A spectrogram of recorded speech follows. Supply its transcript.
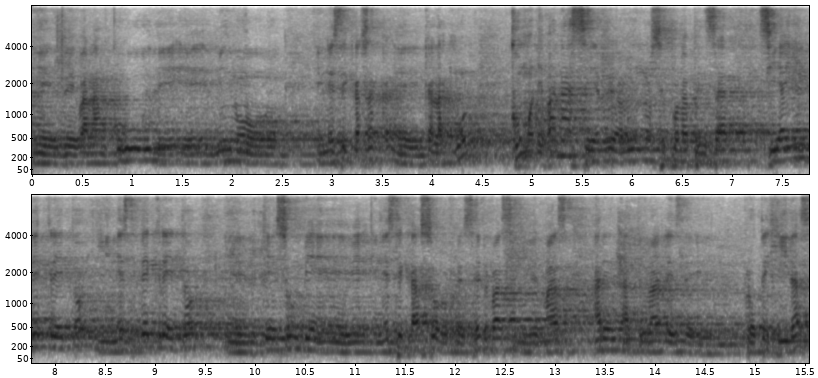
eh, de Balancú, de eh, el mismo, en este caso eh, Calakmul, ¿cómo le van a hacer? uno se pone a pensar si hay un decreto y en este decreto, que son en este caso reservas y demás áreas naturales protegidas,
